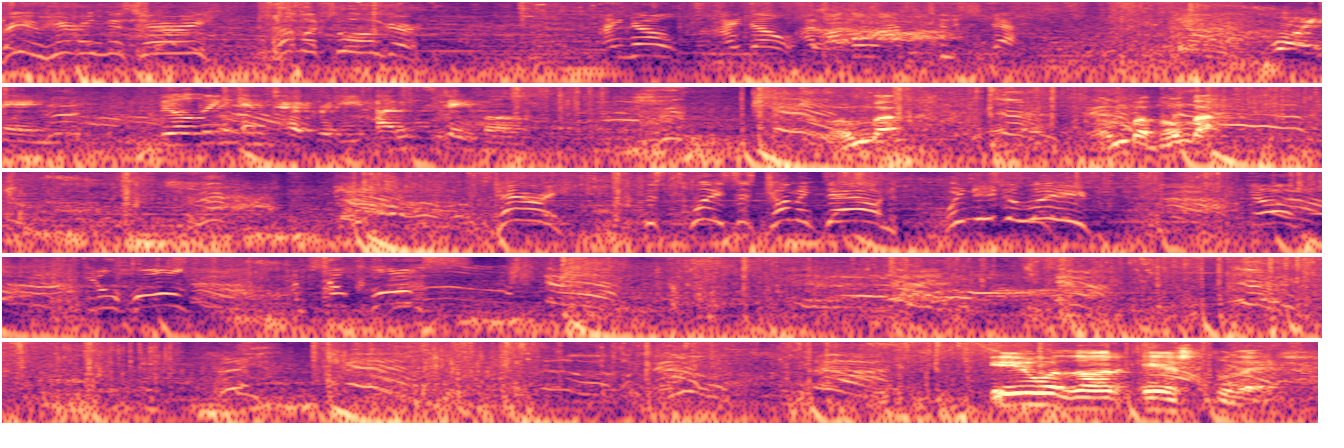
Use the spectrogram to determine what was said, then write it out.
Are you hearing this, Harry? How much longer? I know, I know. I'm on the last two steps. Warning. Building integrity unstable. Bomba. Bomba, bomba. Harry! This place is coming down! We need to leave! No! Eu adoro este poder.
